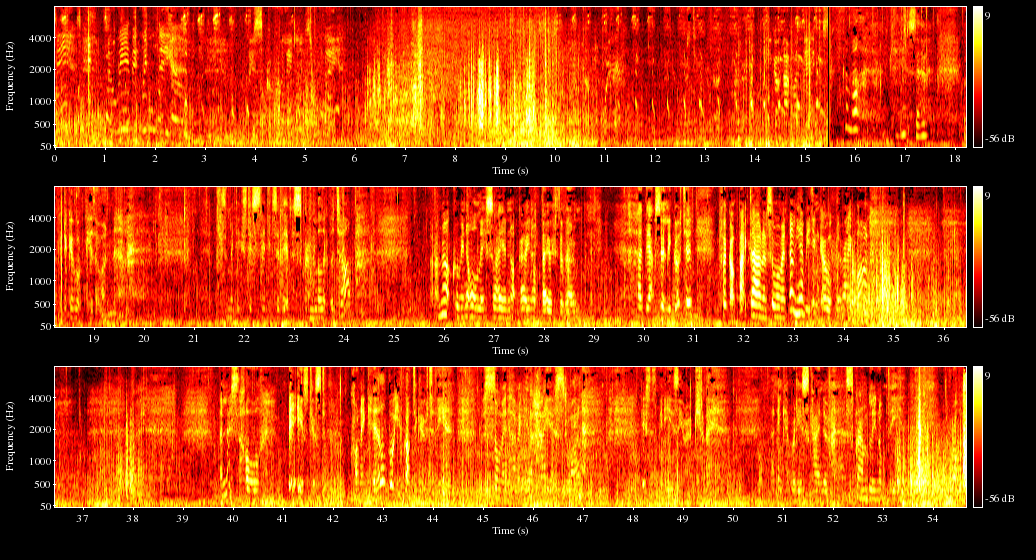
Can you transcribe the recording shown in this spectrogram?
See, it's a wee bit windy. It's cooling, it's lovely. You got that one, didn't you? Come on. Okay, so we're going to go up the other one now. Somebody's just said it's a bit of a scramble at the top. But I'm not coming all this way and not going up both of them. I'd be absolutely gutted if I got back down and someone went, oh yeah, you didn't go up the right one. Unless the whole bit is just Conic Hill, but you've got to go to the, the summit, haven't you, the highest one. This is a bit easier actually. I think everybody's kind of scrambling up the, the rocks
